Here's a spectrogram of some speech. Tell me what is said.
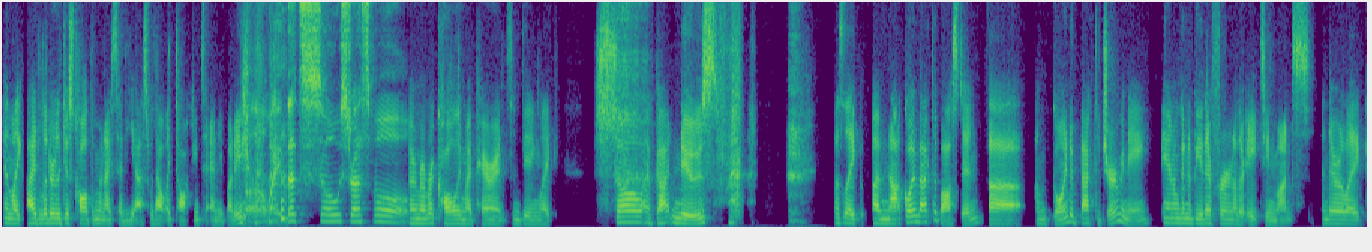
And like, I literally just called them and I said yes without like talking to anybody. Oh my, that's so stressful. I remember calling my parents and being like, so I've got news. I was like, I'm not going back to Boston. Uh, I'm going to back to Germany and I'm going to be there for another 18 months. And they were like,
